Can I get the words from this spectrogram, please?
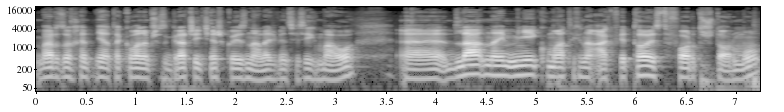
bardzo chętnie atakowane przez graczy i ciężko je znaleźć, więc jest ich mało. E, dla najmniej kumatych na akwie to jest fort sztormu.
